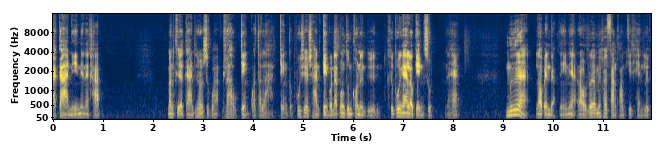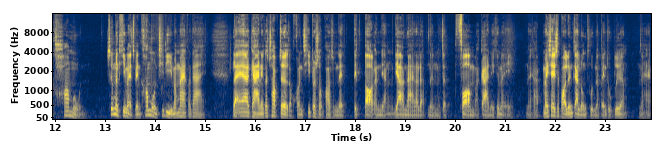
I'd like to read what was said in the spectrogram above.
อาการนี้เนี่ยนะครับ มันคืออาการที่เรารู้สึกว่าเราเก่งกว่าตลาด เก่งกว่าผู้เชี่ยวชาญเก่งกว่านักลงทุนคนอื่นๆ คือพูดง่ายเราเก่งสุดนะฮะเมื่อเราเป็นแบบนี้เนี่ยเราเริ่มไม่ค่อยฟังความคิดเห็นหรือข้อมูล ซึ่งบางทีอาจจะเป็นข้อมูลที่ดีมากๆก็ได้ และไออาการนี้ก็ชอบเจอกับคนที่ประสบความสำเร็จติดต่อกันอย่างยาวนานระดับหนึ่ง มันจะฟอร์มอาการนี้ขึ้นมาเองนะครับไม่ใช่เฉพาะเรื่องการลงทุนนะเป็นทุกเรื่องนะฮะ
